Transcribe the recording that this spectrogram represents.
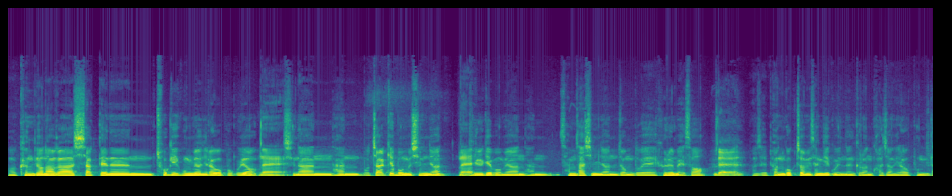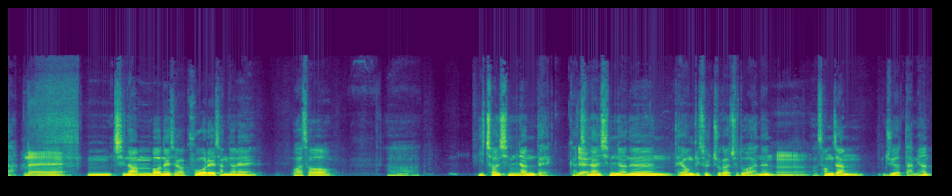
어, 큰 변화가 시작되는 초기 국면이라고 보고요. 네. 지난 한 뭐 짧게 보면 10년, 네. 길게 보면 한 3, 40년 정도의 흐름에서 네. 이제 변곡점이 생기고 있는 그런 과정이라고 봅니다. 네. 음, 지난번에 제가 9월에 작년에 와서 어, 2010년대, 그러니까 네. 지난 10년은 대형 기술주가 주도하는 음. 어, 성장주였다면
